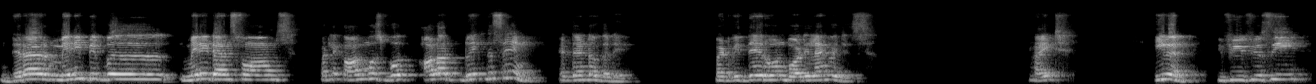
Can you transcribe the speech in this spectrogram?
There are many people, many dance forms, but like almost both, all are doing the same at the end of the day, but with their own body languages. Right? Even if you, if you see,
